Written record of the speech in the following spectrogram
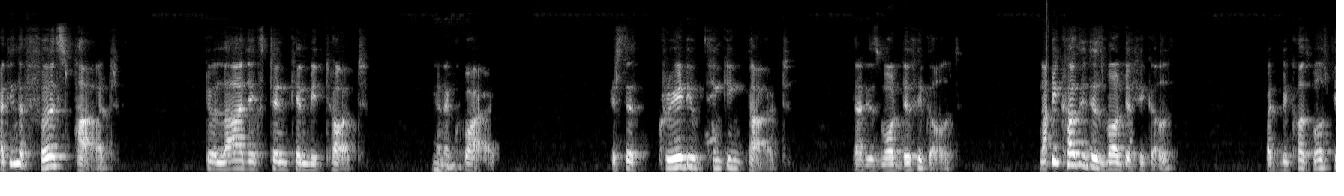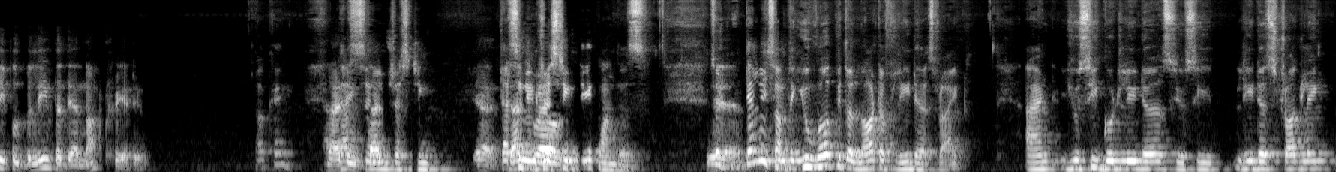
I think the first part to a large extent can be taught mm-hmm. and acquired. It's the creative thinking part that is more difficult, not because it is more difficult, but because most people believe that they are not creative. Okay, that's an that's, interesting. Yeah, that's, that's an interesting well, take on this. So yeah. tell me something. You work with a lot of leaders, right? And you see good leaders, you see leaders struggling.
